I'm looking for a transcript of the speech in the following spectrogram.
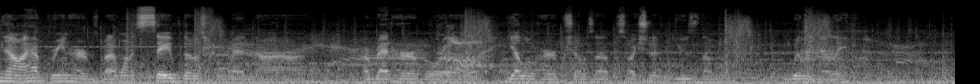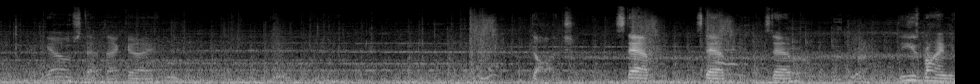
No, I have green herbs, but I want to save those for when uh, a red herb or a yellow herb shows up, so I shouldn't use them willy-nilly. Go, stab that guy. Dodge. Stab. Stab. Stab. He's behind me.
